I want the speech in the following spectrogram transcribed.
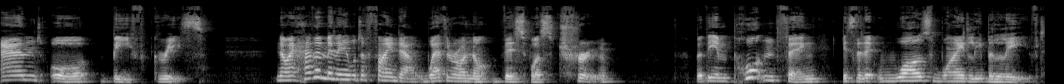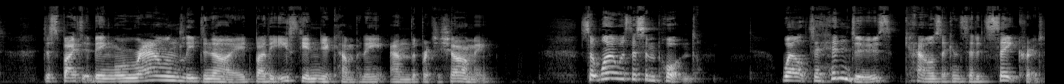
and or beef grease. Now, I haven't been able to find out whether or not this was true, but the important thing is that it was widely believed despite it being roundly denied by the East India Company and the British Army. So, why was this important? Well, to Hindus, cows are considered sacred,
